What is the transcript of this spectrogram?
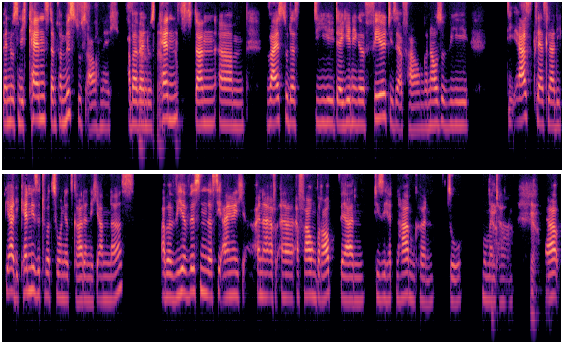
Wenn du es nicht kennst, dann vermisst du es auch nicht. Aber wenn ja, du es ja, kennst, ja. dann ähm, weißt du, dass die, derjenige fehlt diese Erfahrung. Genauso wie die Erstklässler, die, ja, die kennen die Situation jetzt gerade nicht anders. Aber wir wissen, dass sie eigentlich einer äh, Erfahrung beraubt werden, die sie hätten haben können, so momentan. Ja. ja.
